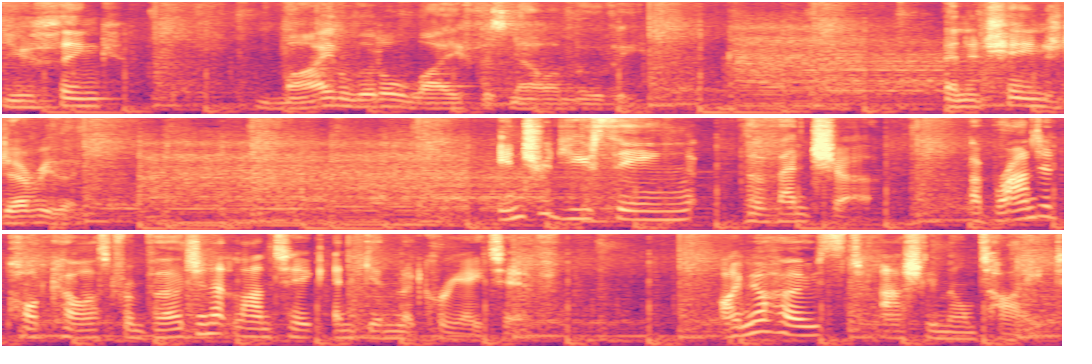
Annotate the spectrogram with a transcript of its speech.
you think, my little life is now a movie. And it changed everything. Introducing The Venture, a branded podcast from Virgin Atlantic and Gimlet Creative. I'm your host, Ashley Milne-Tyte.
